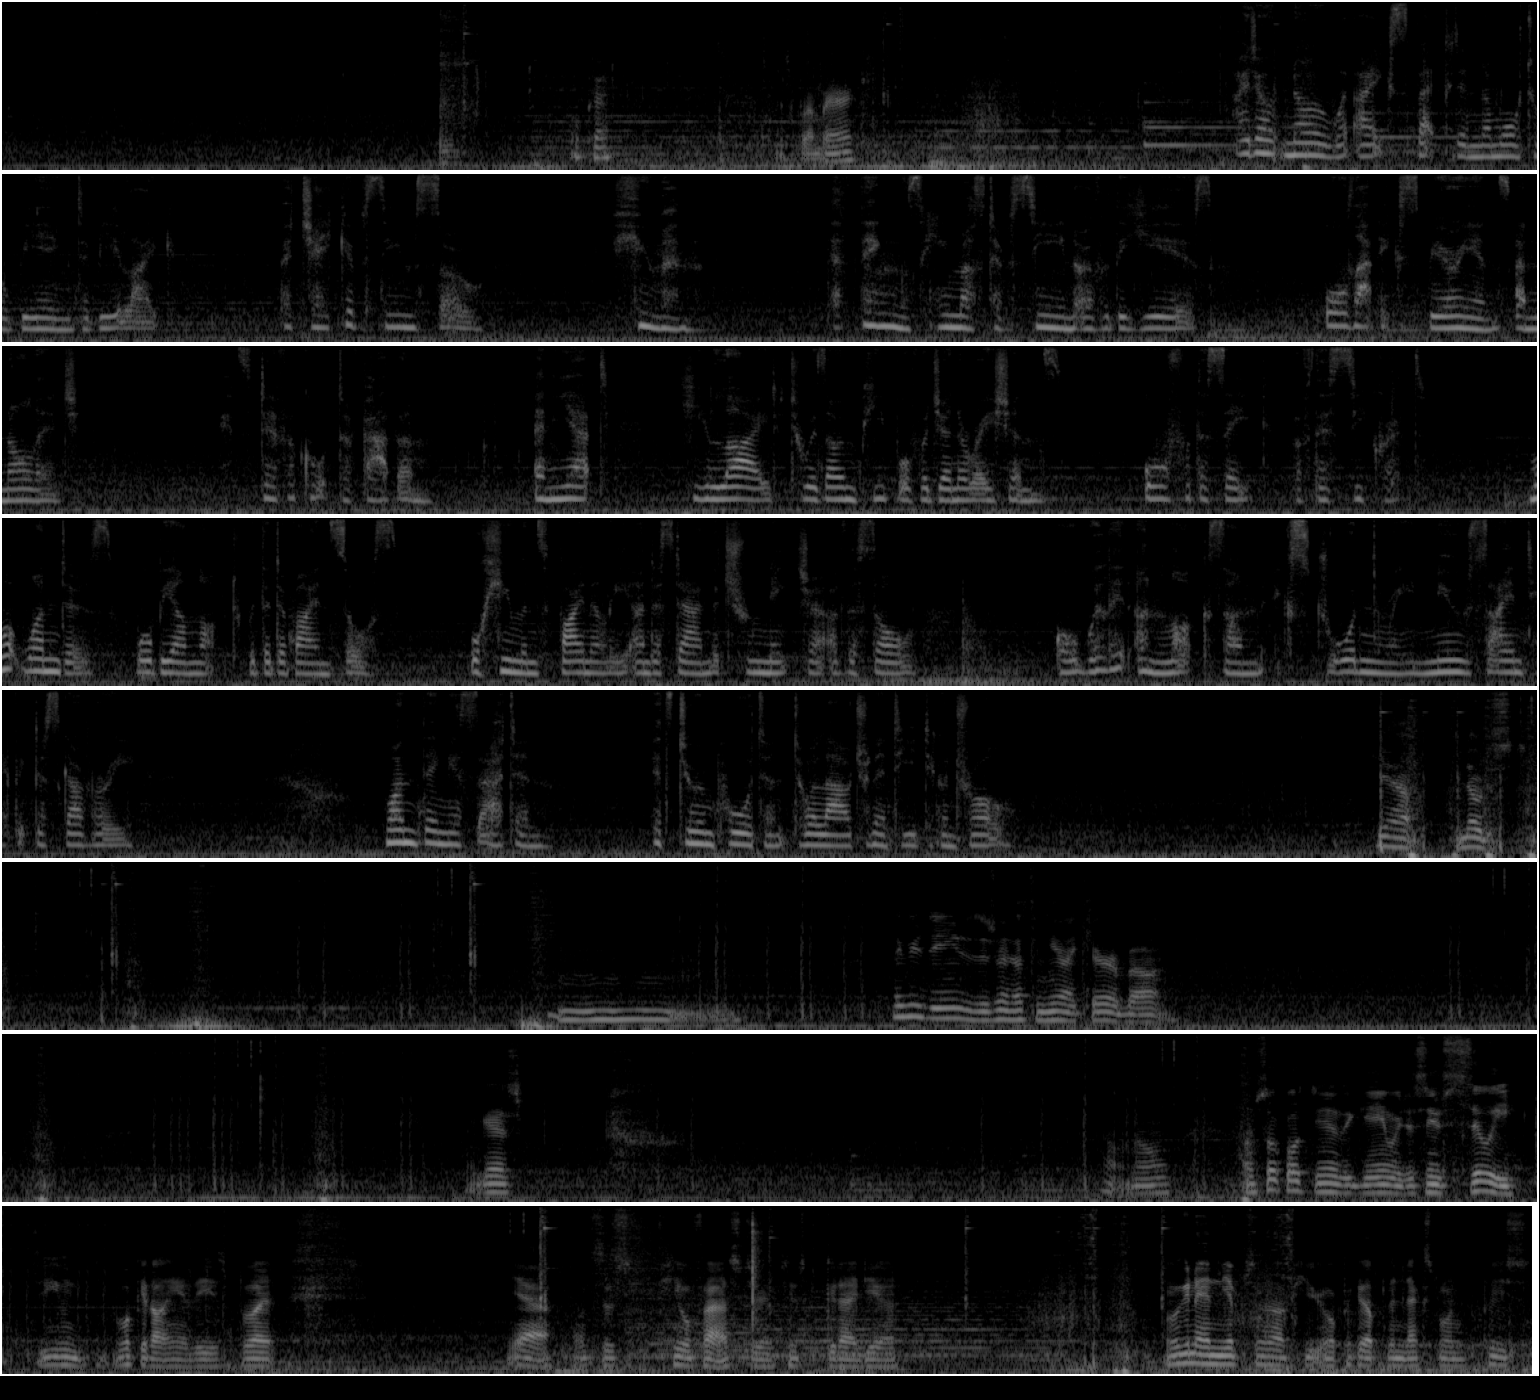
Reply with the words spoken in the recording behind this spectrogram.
Okay. That's barbaric. I don't know what I expected an immortal being to be like, but Jacob seems so human. The things he must have seen over the years, all that experience and knowledge, it's difficult to fathom. And yet, he lied to his own people for generations, all for the sake of this secret. What wonders will be unlocked with the Divine Source? Will humans finally understand the true nature of the soul? Or will it unlock some extraordinary new scientific discovery? One thing is certain. It's too important to allow Trinity to control. Yeah, noticed. Mm. Maybe Dean, there's really nothing here I care about. Guess. I don't know. I'm so close to the end of the game, it just seems silly to even look at any of these, but. Yeah, let's just heal faster. Seems a good idea. We're gonna end the episode up here. We'll pick it up in the next one. Peace.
